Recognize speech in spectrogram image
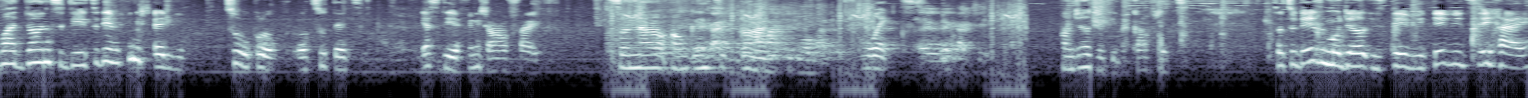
we're done today. Today we finished early. 2 o'clock or 2.30. Yesterday I finished around 5. So now I'm going to go and flex. I'm just joking. I can't flex. So today's model is David. David, say hi.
